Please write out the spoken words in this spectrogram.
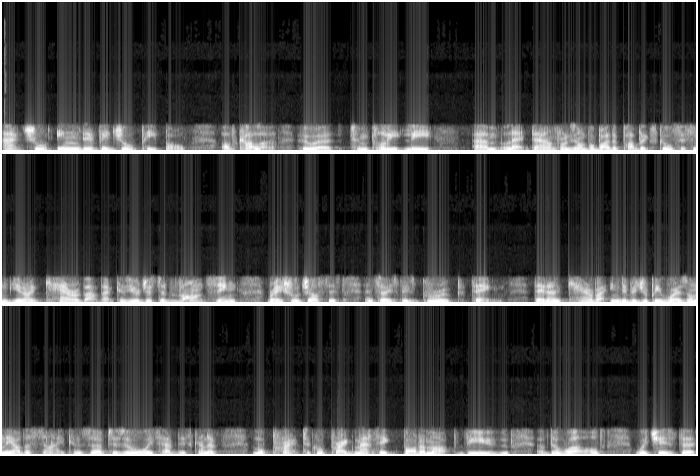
actual individual people of color who are completely um, let down, for example, by the public school system. You don't care about that because you're just advancing racial justice. And so it's this group thing. They don't care about individual people. Whereas on the other side, conservatives always have this kind of more practical, pragmatic, bottom up view of the world, which is that,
